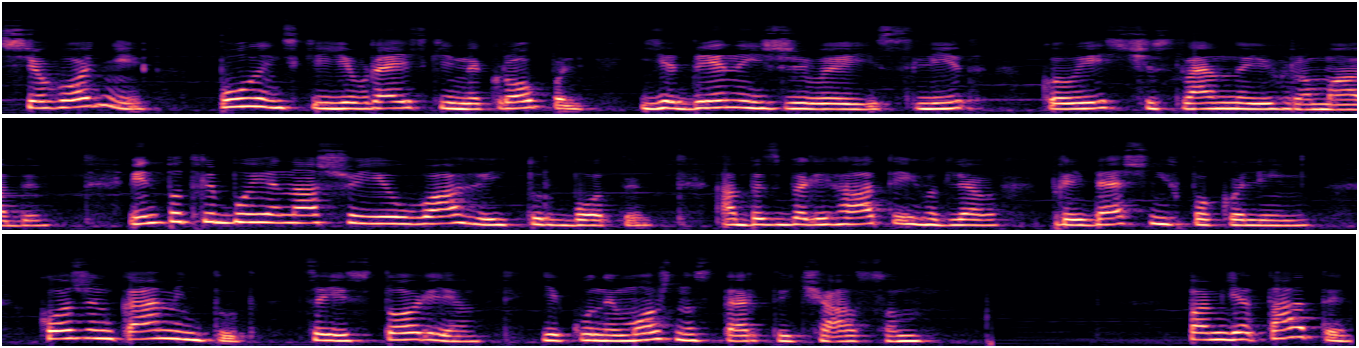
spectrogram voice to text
Сьогодні Пулинський єврейський некрополь єдиний живий слід колись численної громади. Він потребує нашої уваги й турботи, аби зберігати його для прийдешніх поколінь. Кожен камінь тут це історія, яку не можна стерти часом. Пам'ятати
